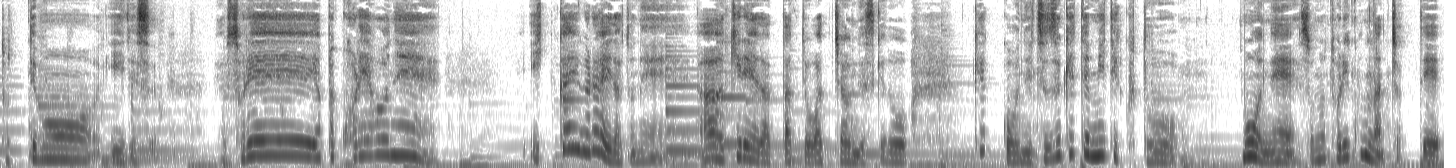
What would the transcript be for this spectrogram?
とってもいいです。それやっぱこれをね1回ぐらいだとねああ綺麗だったって終わっちゃうんですけど結構ね続けて見ていくともうねその虜になっちゃって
